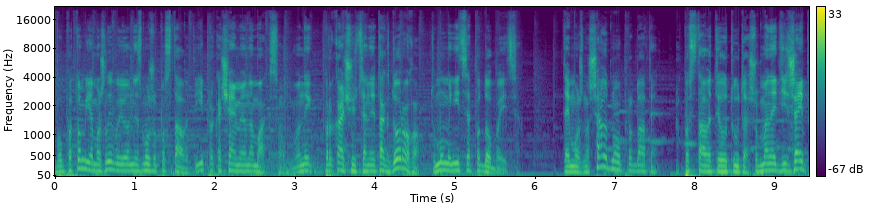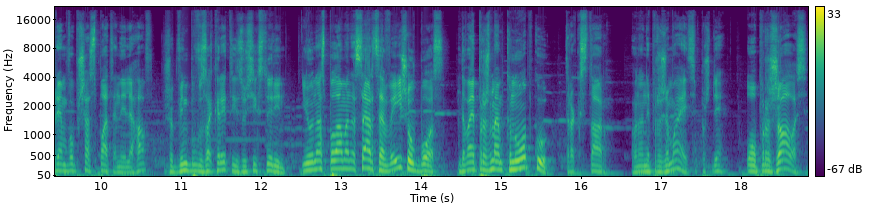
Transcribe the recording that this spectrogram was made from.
бо потім я, можливо, його не зможу поставити. І прокачаємо його на максимум. Вони прокачуються не так дорого, тому мені це подобається. Та й можна ще одного продати, поставити отута, щоб в мене діджей прям взагалі спати не лягав, щоб він був закритий з усіх сторін. І у нас поламане серце, вийшов бос. Давай прожмемо кнопку. Тракстар. Вона не прожимається, пожди. О, прожалась.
